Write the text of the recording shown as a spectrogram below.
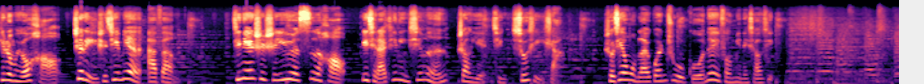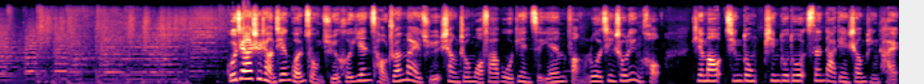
听众朋友好，这里是界面 FM，今天是十一月四号，一起来听听新闻，让眼睛休息一下。首先，我们来关注国内方面的消息。国家市场监管总局和烟草专卖局上周末发布电子烟网络禁售令后，天猫、京东、拼多多三大电商平台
